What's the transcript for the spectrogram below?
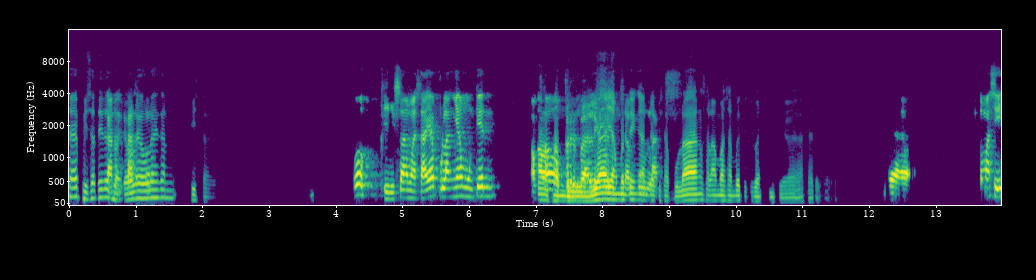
saya bisa Ikan sebagai khas, oleh-oleh kan bisa ya. Oh, bisa Mas. Saya pulangnya mungkin Oktober balik Ya yang penting Anda pulang. bisa pulang selama sampai tujuan juga dari saya. Itu masih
